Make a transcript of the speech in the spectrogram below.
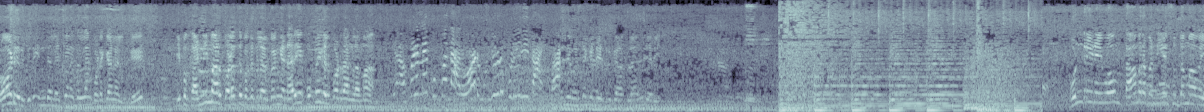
ரோடு இருக்குது. இந்த லட்சணத்துல தான் கொடைக்கானல் இருக்கு இப்ப கன்னிமார் குளத்து பக்கத்துல இருக்கோம் இங்க நிறைய குப்பைகள் போடுறாங்களாமா? அவ்வளவுமே குப்பை தான். ரோடு கட்டிட்டு இருக்காப்ல. சரி. ஒன்றிணைவோம் தாமிரபரணியை சுத்தமா வை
